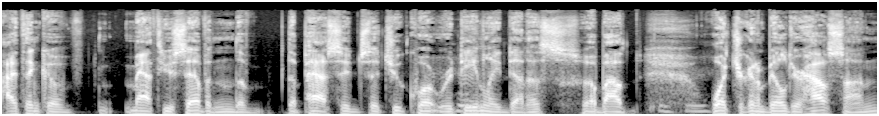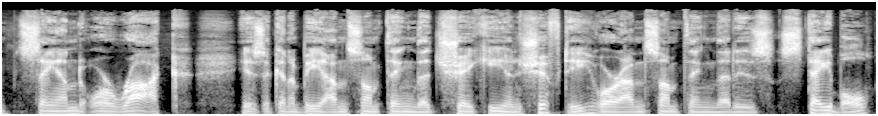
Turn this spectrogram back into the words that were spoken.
I think of Matthew 7, the, the passage that you quote mm-hmm. routinely, Dennis, about mm-hmm. what you're going to build your house on sand or rock. Is it going to be on something that's shaky and shifty or on something that is stable?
